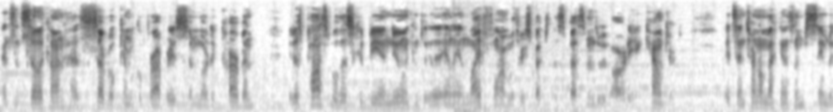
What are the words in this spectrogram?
And since silicon has several chemical properties similar to carbon, it is possible this could be a new and completely alien life form with respect to the specimens we've already encountered. Its internal mechanisms seem to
